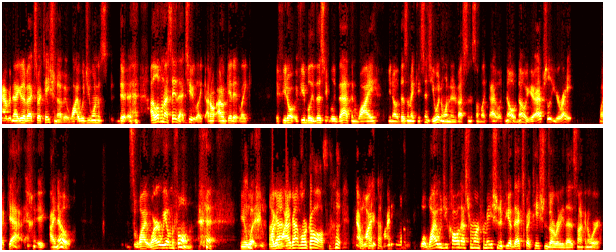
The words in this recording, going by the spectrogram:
have a negative expectation of it. Why would you want to? I love when I say that too. Like I don't I don't get it. Like if you don't if you believe this and you believe that, then why you know it doesn't make any sense. You wouldn't want to invest into something like that. Like no no you're absolutely you're right. like yeah it, I know. So why why are we on the phone? you know what? I got why, I got more calls. yeah why why do you want, why would you call and ask for more information if you have the expectations already that it's not going to work?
